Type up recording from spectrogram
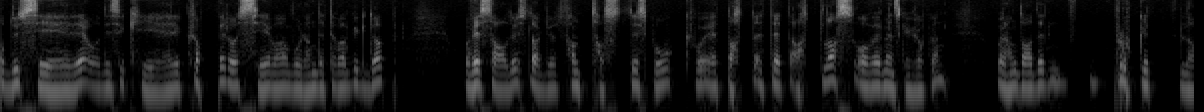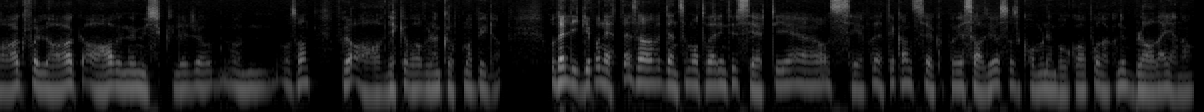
obdusere og dissekere kropper og se hva, hvordan dette var bygd opp. Og Vesalius lagde jo et fantastisk bok, et, et, et atlas over menneskekroppen, hvor han da hadde plukket lag for lag av med muskler og, og, og sånn, for å avdekke hva, hvordan kroppen var bygd opp. Og Den ligger på nettet, så den som måtte være interessert i uh, å se på dette, kan søke på Vesalius, og så kommer den boka opp, og da kan du bla deg gjennom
